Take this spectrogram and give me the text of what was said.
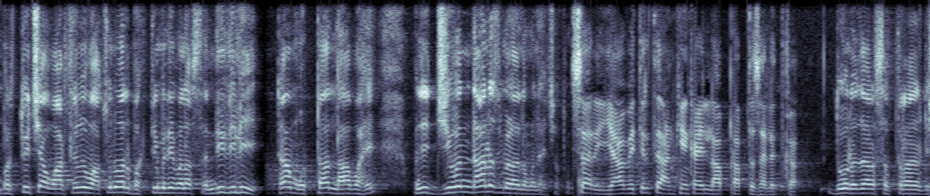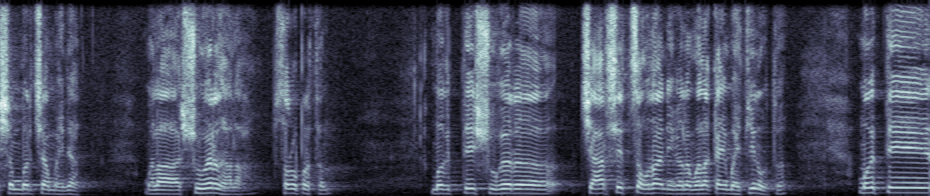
मृत्यूच्या वाटचाली वाचून मला भक्तीमध्ये मला संधी दिली. मोठा मोठा लाभ आहे. म्हणजे जीवनदानच मिळालं मला याच्यातून. सर या व्यतिरिक्त आणखी काही लाभ प्राप्त झालेत का? दोन हजार सतरा डिसेंबरच्या महिन्यात मला शुगर झाला सर्वप्रथम. मग ते शुगर चारशे चौदा निघालं मला काही माहिती नव्हतं. मग ते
